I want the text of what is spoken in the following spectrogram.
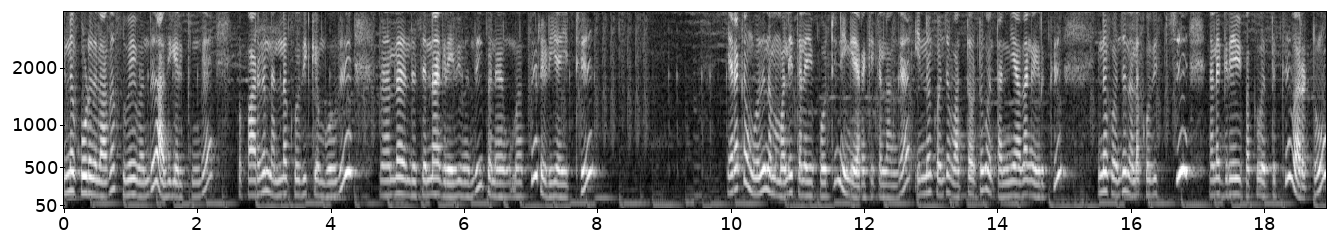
இன்னும் கூடுதலாக சுவை வந்து அதிகரிக்குங்க. இப்போ பாருங்கள் நல்லா கொதிக்கும் போது நல்லா இந்த சென்னா கிரேவி வந்து இப்போ நமக்கு ரெடி ஆயிட்டு இறக்கும் போது நம்ம மல்லித்தலையை போட்டு நீங்கள் இறக்கிக்கலாங்க. இன்னும் கொஞ்சம் வத்தோட்டும் கொஞ்சம் தண்ணியாக தாங்க இருக்குது இன்னும் கொஞ்சம் நல்லா கொதித்து நல்லா கிரேவி பக்குவத்துக்கு வரட்டும்.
